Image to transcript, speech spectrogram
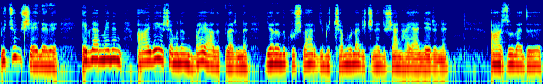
bütün şeyleri, evlenmenin, aile yaşamının bayağılıklarını, yaralı kuşlar gibi çamurlar içine düşen hayallerini, arzuladığı,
